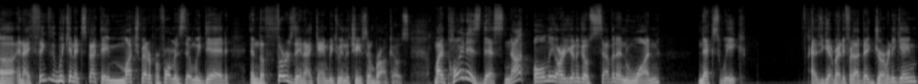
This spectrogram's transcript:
Uh, and I think that we can expect a much better performance than we did in the Thursday night game between the Chiefs and Broncos. My point is this not only are you going to go 7 and 1 next week as you get ready for that big Germany game,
